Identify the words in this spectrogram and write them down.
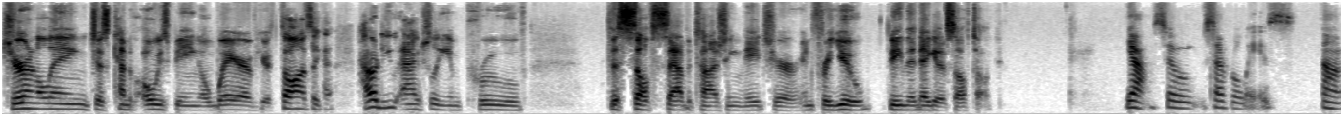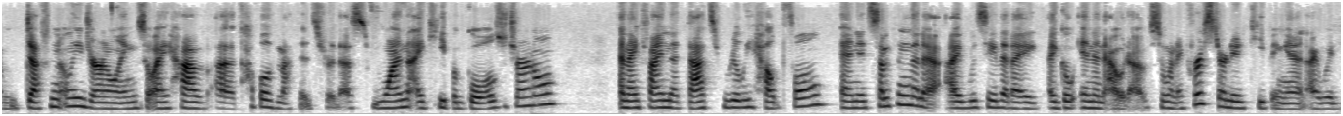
journaling, just kind of always being aware of your thoughts? Like, how do you actually improve the self sabotaging nature, and for you being the negative self talk? Yeah, so several ways. Um, definitely journaling. So I have a couple of methods for this. One, I keep a goals journal, and I find that that's really helpful. And it's something that I, would say that I, I go in and out of. So when I first started keeping it, I would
